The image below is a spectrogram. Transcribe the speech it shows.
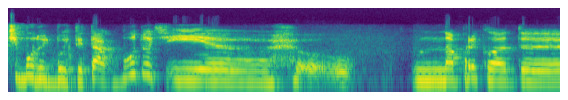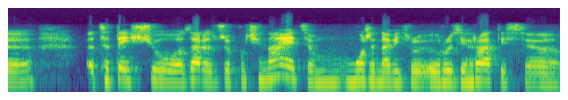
Чи будуть бити? Так, будуть. І, е, наприклад, е, це те, що зараз вже починається, може навіть розігратися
